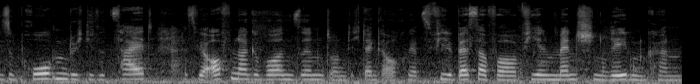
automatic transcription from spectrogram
diese Proben, durch diese Zeit, dass wir offener geworden sind und ich denke auch jetzt viel besser vor vielen Menschen reden können.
